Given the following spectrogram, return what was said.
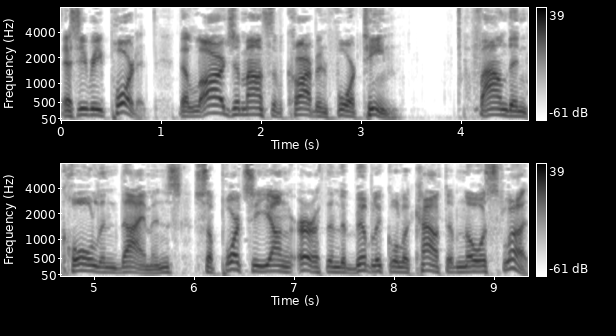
as he reported that large amounts of carbon 14 found in coal and diamonds supports a young Earth in the biblical account of Noah's flood.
